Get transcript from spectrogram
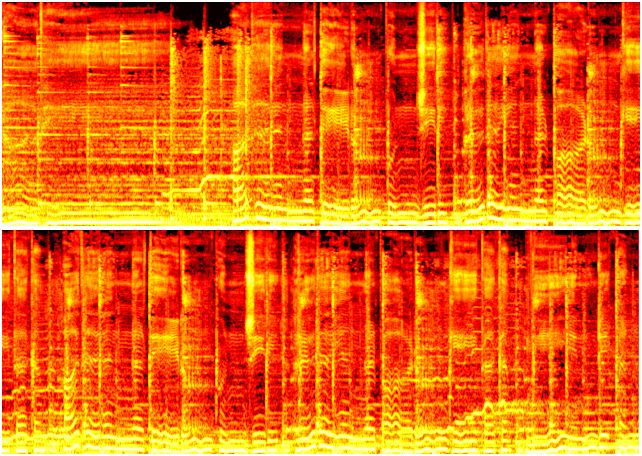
രാധേ. ആദരങ്ങൾ തേടും പുഞ്ചിരി. ഹൃദയങ്ങൾ പാടും ഗീതകം. ആദരങ്ങൾ തേടും പുഞ്ചിരി. ഹൃദയങ്ങൾ പാടും ഗീതകം. നീ എന്റെ കണ്ണിൻ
